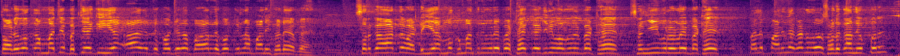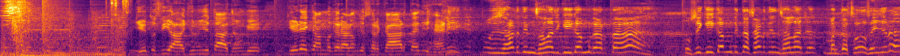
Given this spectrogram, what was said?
ਤੁਹਾਡੇ ਕੋਲ ਕੰਮਾਂ 'ਚ ਬੱਚੇ ਕੀ ਆ? ਆਹ ਦੇਖੋ ਜਗ੍ਹਾ ਬਾਹਰ ਦੇਖੋ ਕਿੰਨਾ ਪਾਣੀ ਖੜਿਆ ਪਿਆ। ਸਰਕਾਰ ਤਾਂ ਵੱਡੀ ਆ ਮੁੱਖ ਮੰਤਰੀ ਉਰੇ ਬੈਠਾ ਕੇਜਰੀਵਾਲ ਉਰੇ ਬੈਠਾ ਹੈ, ਸੰਜੀਵ ਅਰੋੜੇ ਬੈਠੇ। ਪਹਿਲੇ ਪਾਣੀ ਦਾ ਕੱਢ ਦਿਓ ਸੜਕਾਂ ਦੇ ਉੱਪਰ। ਜੇ ਤੁਸੀਂ ਆਸ਼ੂ ਨੂੰ ਜਿਤਾ ਦਿਓਗੇ ਕਿਹੜੇ ਕੰਮ ਕਰਾ ਲਓਗੇ? ਸਰਕਾਰ ਤਾਂ ਇਹਦੀ ਹੈ ਨਹੀਂ। ਤੁਸੀਂ ਸਾਢੇ ਤਿੰਨ ਸਾਲਾਂ 'ਚ ਕੀ ਕੰਮ ਕਰਤਾ? ਤੁਸੀਂ ਕੀ ਕੰਮ ਕੀਤਾ ਸਾਢੇ ਤਿੰਨ ਸਾਲਾਂ 'ਚ? ਮੈਨੂੰ ਦੱਸੋ ਸਹੀ ਜਰਾ।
